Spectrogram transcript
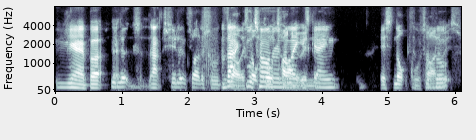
yeah, but she uh, looks that she looks like the Cortana. That Cortana, Cortana, in the latest in game. It's not Cortana. It's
